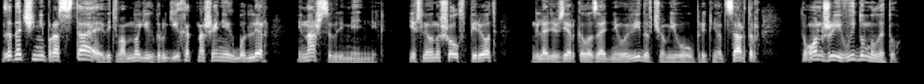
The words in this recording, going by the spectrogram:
Задача непростая, ведь во многих других отношениях Бодлер и наш современник. Если он и шел вперед, глядя в зеркало заднего вида, в чем его упрекнет Сартер, то он же и выдумал эту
